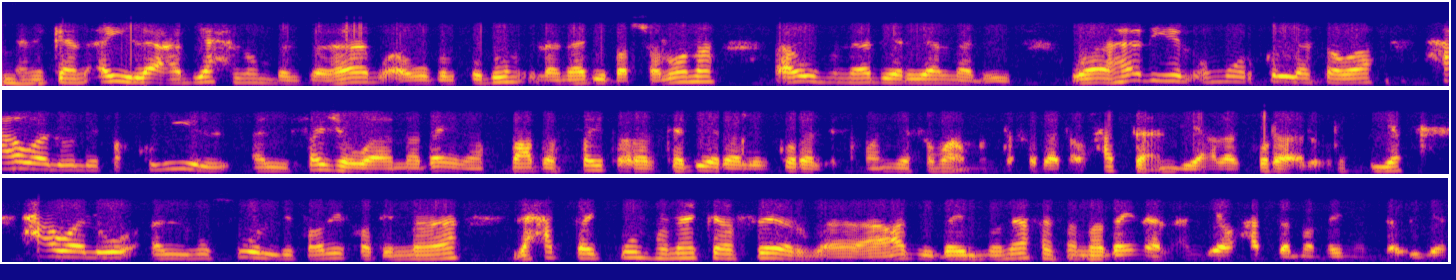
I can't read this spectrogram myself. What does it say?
يعني كان أي لاعب يحلم بالذهاب أو بالقدوم إلى نادي برشلونة أو نادي ريال مدريد. وهذه الأمور كلها سوا حاولوا لتقليل الفجوة ما بين بعد السيطرة الكبيرة للكرة الإسبانية سواء منتخبات أو حتى أندية على الكرة الأوروبية حاولوا الوصول بطريقة ما لحتى يكون هناك فير آه، عدل بين المنافسة ما بين الأندية وحتى ما بين الدوريات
